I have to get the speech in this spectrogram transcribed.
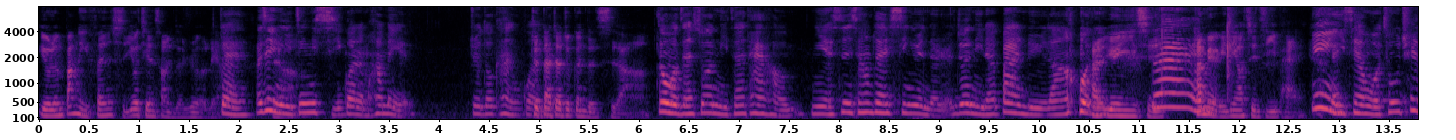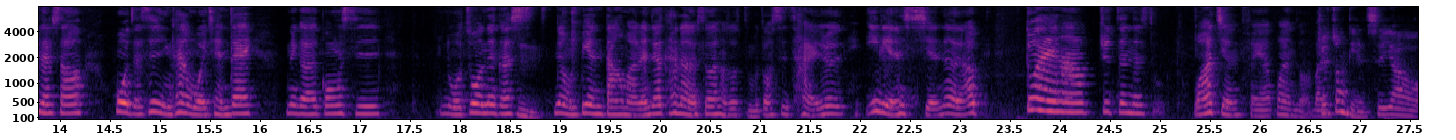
有人帮你分食，又减少你的热量。对，而且你已经习惯了嘛，他们也就都看惯，就大家就跟着吃啊。那我只能说你真的太好，你也是相对幸运的人，就是你的伴侣啦，或者他愿意吃，对，他没有一定要吃鸡排。因为以前我出去的时候。或者是你看我以前在那个公司，我做那个那种便当嘛，嗯、人家看到的时候想说怎么都是菜，就是一脸嫌的，然后对啊，就真的是我要减肥啊，不然怎么办？就重点是要，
